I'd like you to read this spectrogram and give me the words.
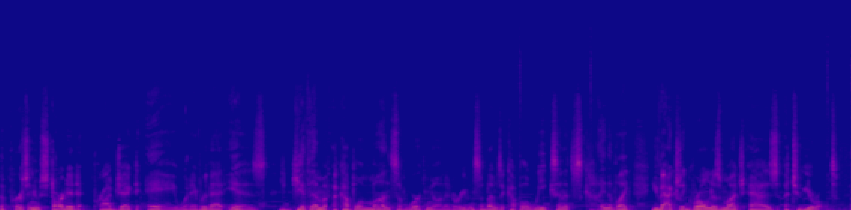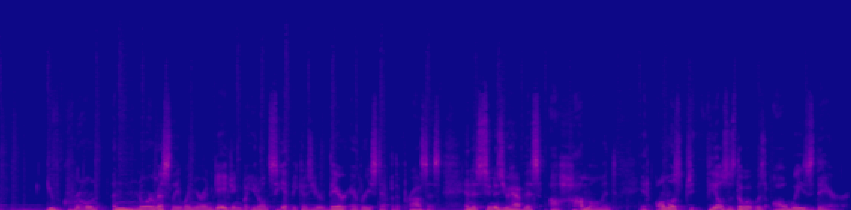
The person who started Project A, whatever that is, you give them a couple of months of working on it, or even sometimes a couple of weeks, and it's kind of like you've actually grown as much as a two year old. You've grown enormously when you're engaging, but you don't see it because you're there every step of the process. And as soon as you have this aha moment, it almost feels as though it was always there.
